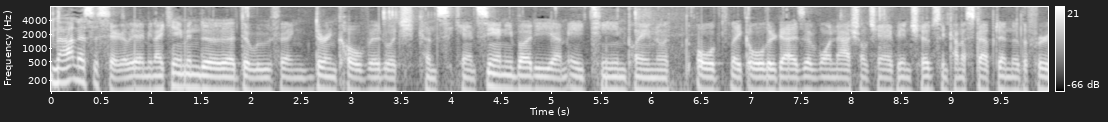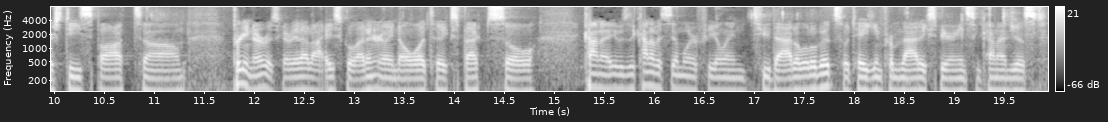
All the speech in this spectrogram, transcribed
Not necessarily. I mean, I came into Duluth during COVID, which can't see anybody. I'm 18, playing with old, like older guys that have won national championships, and kind of stepped into the first D spot. Um, pretty nervous, got right out of high school. I didn't really know what to expect, so kind of it was a, kind of a similar feeling to that a little bit. So taking from that experience and kind of just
